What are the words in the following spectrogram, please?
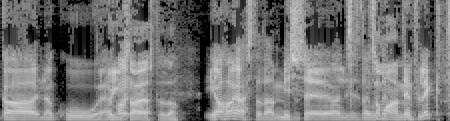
ka nagu õigesti ajastada. jah, ajastada, mis äh, on siis nagu Sama on- deflect,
